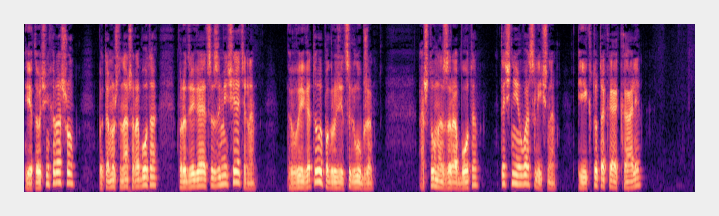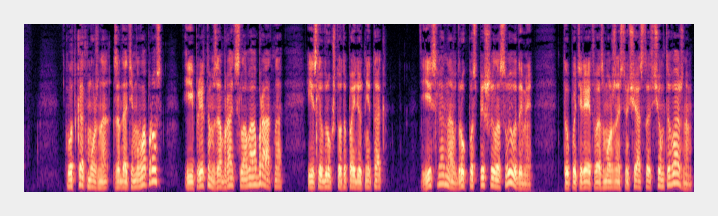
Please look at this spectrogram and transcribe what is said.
«И это очень хорошо, потому что наша работа продвигается замечательно. Вы готовы погрузиться глубже?» «А что у нас за работа? Точнее, у вас лично. И кто такая Кали?» Вот как можно задать ему вопрос и при этом забрать слова обратно, если вдруг что-то пойдет не так? Если она вдруг поспешила с выводами, то потеряет возможность участвовать в чем-то важном.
